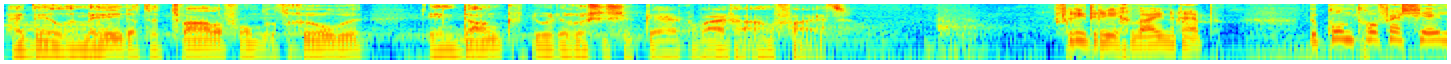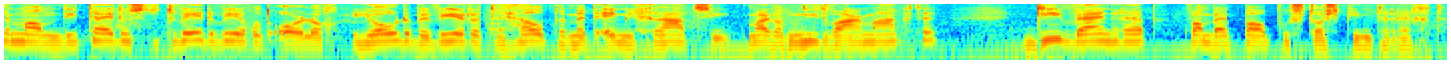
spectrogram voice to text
Hij deelde mee dat de 1200 gulden in dank door de Russische kerk waren aanvaard. Friedrich Weinreb, de controversiële man die tijdens de Tweede Wereldoorlog Joden beweerde te helpen met emigratie, maar dat niet waarmaakte, die Weinreb kwam bij Paul Pustoschkin terecht.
